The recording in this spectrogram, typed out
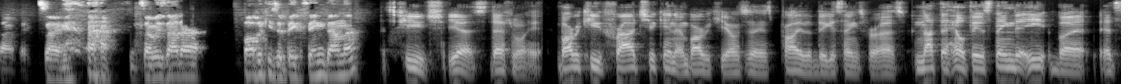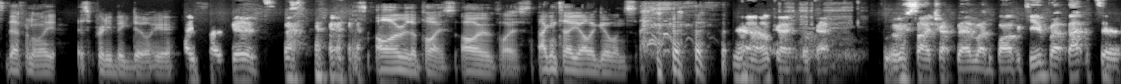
perfect. So, so is that a barbecue's a big thing down there? It's huge. Yes, definitely. Barbecue, fried chicken, and barbecue. I would say is probably the biggest things for us. Not the healthiest thing to eat, but it's definitely it's a pretty big deal here. It's so good. it's all over the place. All over the place. I can tell you all the good ones. yeah. Okay. Okay. We're sidetracked there by the barbecue, but back to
